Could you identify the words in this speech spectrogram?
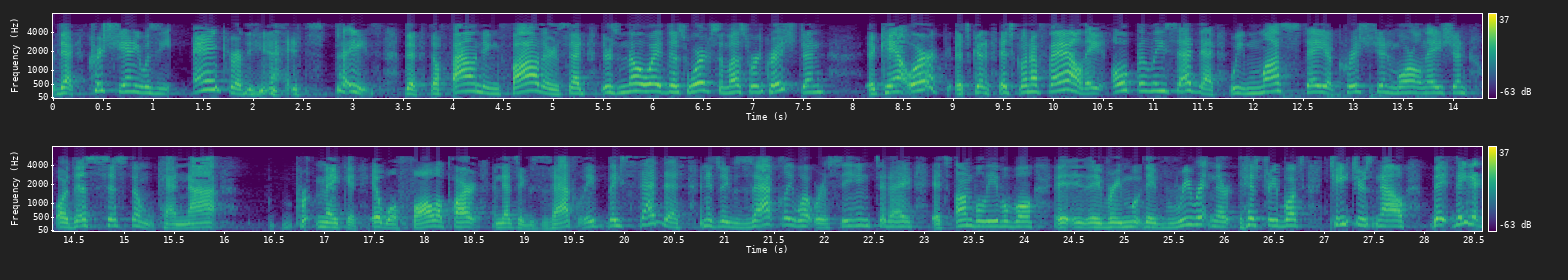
that Christianity was the anchor of the United States. The, the founding fathers said, there's no way this works unless we're Christian. It can't work. It's going it's going to fail. They openly said that. We must stay a Christian moral nation or this system cannot make it. It will fall apart, and that's exactly, they said this, and it's exactly what we're seeing today. It's unbelievable. they've, removed, they've rewritten their history books. Teachers now, they, they get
